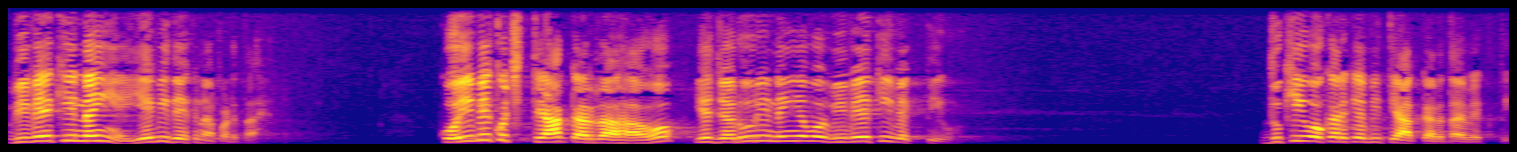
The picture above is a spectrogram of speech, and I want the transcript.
विवेकी नहीं है, ये भी देखना पड़ता है। कोई भी कुछ त्याग कर रहा हो यह ज़रूरी नहीं है वो विवेकी व्यक्ति हो। दुखी होकर के भी त्याग करता है व्यक्ति।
